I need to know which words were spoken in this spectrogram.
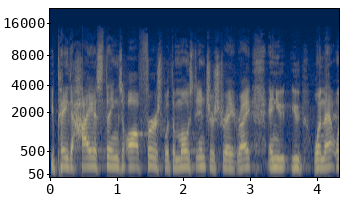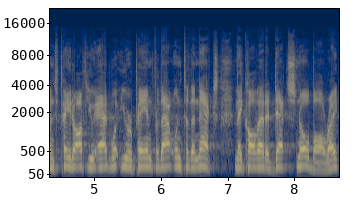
You pay the highest things off first with the most interest rate, right? And you, you when that one's paid off, you add what you were paying for that one to the next, and they call that a debt snowball, right?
